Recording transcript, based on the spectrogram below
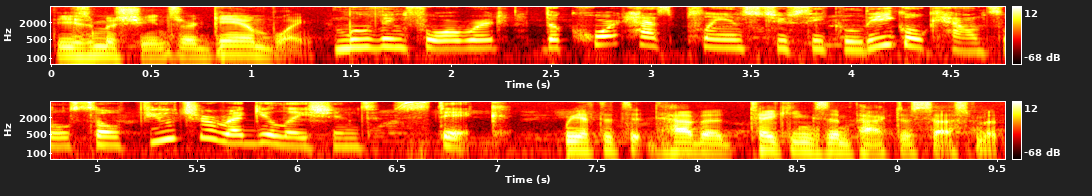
these machines are gambling. Moving forward, the court has plans to seek legal counsel so future regulations stick. We have to have a takings impact assessment,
